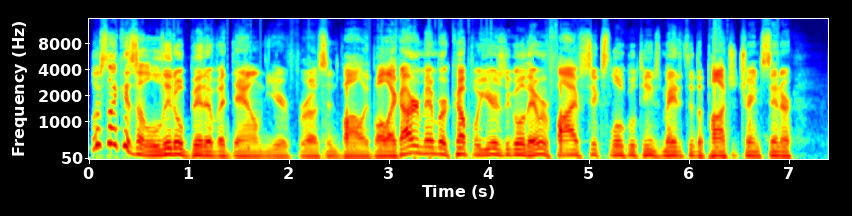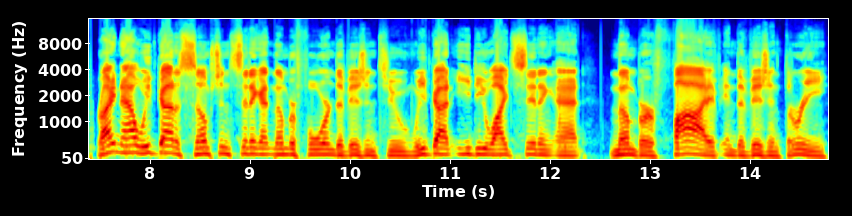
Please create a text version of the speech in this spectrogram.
looks like it's a little bit of a down year for us in volleyball. Like I remember a couple years ago, there were five, six local teams made it to the Pontchartrain Center. Right now, we've got Assumption sitting at number four in Division Two. We've got Ed White sitting at number five in Division Three,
